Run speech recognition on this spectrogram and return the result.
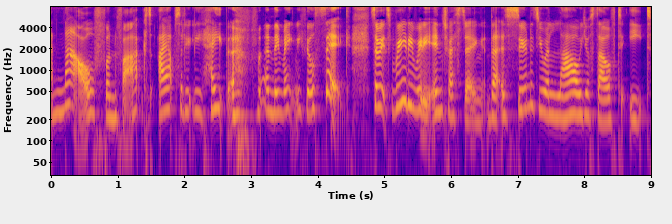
and now fun fact i absolutely hate them and they make me feel sick so it's really really interesting that as soon as you allow yourself to eat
